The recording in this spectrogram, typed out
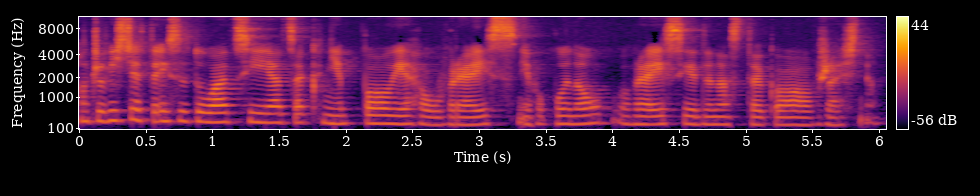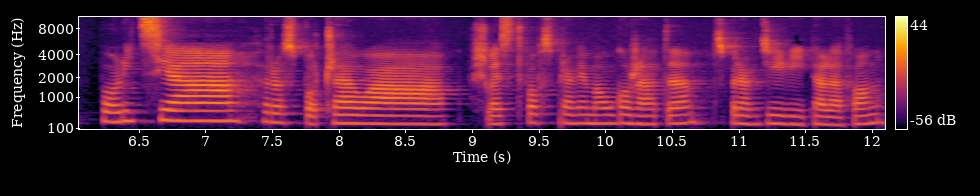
Oczywiście w tej sytuacji Jacek nie pojechał w rejs, nie popłynął w rejs 11 września. Policja rozpoczęła śledztwo w sprawie Małgorzaty. Sprawdzili telefon,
